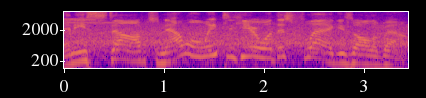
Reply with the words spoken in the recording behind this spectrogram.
And he stopped. Now we'll wait to hear what this flag is all about.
